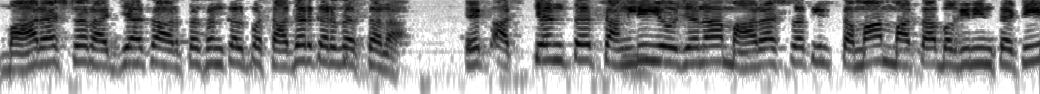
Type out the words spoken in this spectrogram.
महाराष्ट्र राज्याचा अर्थसंकल्प सादर करत असताना एक अत्यंत चांगली योजना महाराष्ट्रातील तमाम माता भगिनींसाठी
